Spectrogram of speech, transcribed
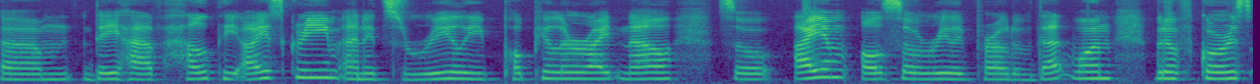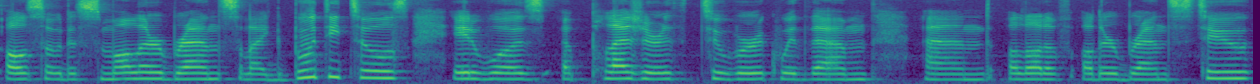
Um, they have healthy ice cream and it's really popular right now. So I am also really proud of that one. But of course, also the smaller brands like Booty Tools. It was a pleasure to work with them and a lot of other brands too.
